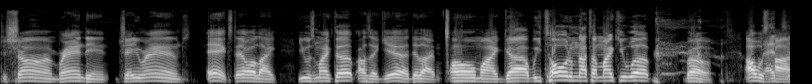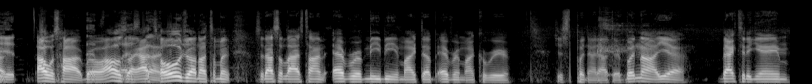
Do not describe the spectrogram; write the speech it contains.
DeShon, Brandon, Jay Rams, X, they all like, "You was mic'd up." I was like, "Yeah." They're like, "Oh my god, we told him not to mic you up, bro." I was hot. It. I was hot, bro. That's I was like, time. I told y'all not to mic. So that's the last time ever of me being mic'd up ever in my career. Just putting that out there. But nah, yeah. Back to the game.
